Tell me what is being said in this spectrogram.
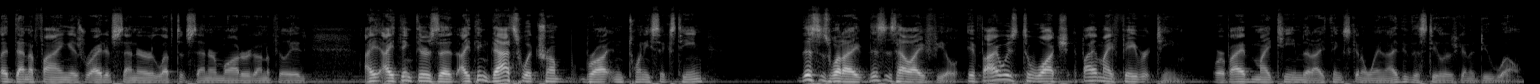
identifying as right of center, left of center, moderate, unaffiliated. I, I think there's a. I think that's what Trump brought in 2016 this is what I this is how I feel. If I was to watch, if I have my favorite team, or if I have my team that I think is going to win, I think the Steelers are going to do well.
